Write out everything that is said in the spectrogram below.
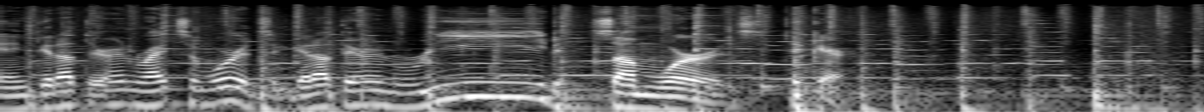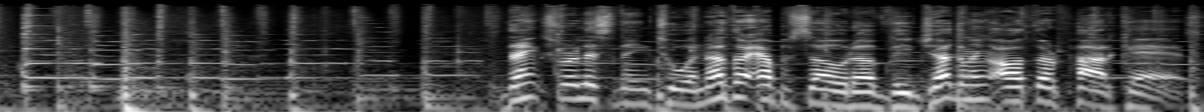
And get out there and write some words and get out there and read some words. Take care. Thanks for listening to another episode of the Juggling Author Podcast.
